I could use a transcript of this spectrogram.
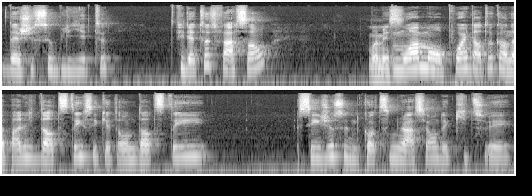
de juste oublier tout. Puis de toute façon, ouais mais c'est- moi, mon point tantôt quand on a parlé d'identité, c'est que ton identité, c'est juste une continuation de qui tu es.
